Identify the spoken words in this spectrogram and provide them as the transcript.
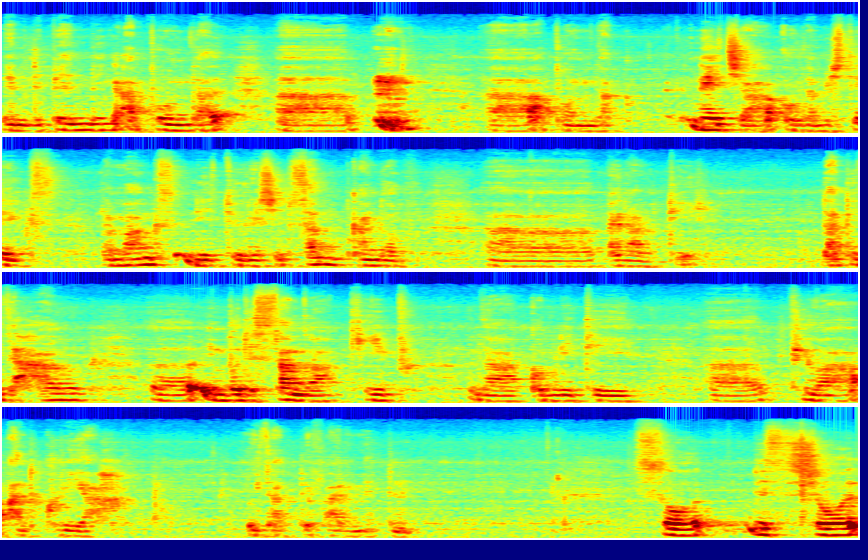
Then depending upon the uh, uh, upon the nature of the mistakes, the monks need to receive some kind of uh, penalty. That is how uh, in Buddhist Sangha keep the community uh, pure and clear without defilement. Mm. So this show,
